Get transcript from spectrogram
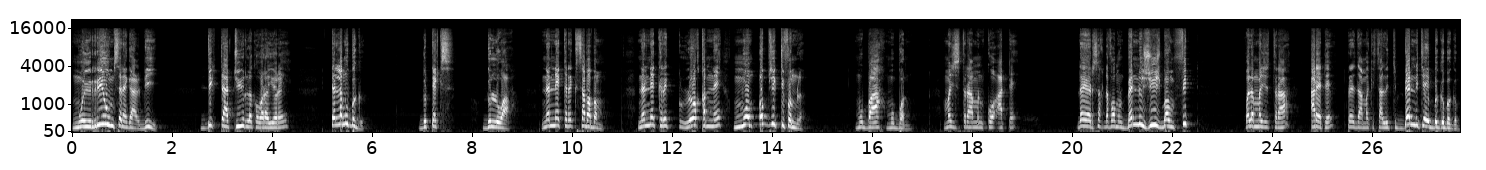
mooy réewum Sénégal bii dictature la ko war a yore te la mu bëgg du texte du loi na nekk rek sababam na nekk rek loo xam ne moom objectifam la mu baax mu bon magistrat man koo àtte d'ailleurs sax dafa amul benn juge ba am fit wala magistrat arrêté président Macky Sall ci benn ci ay bëgg-bëggam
